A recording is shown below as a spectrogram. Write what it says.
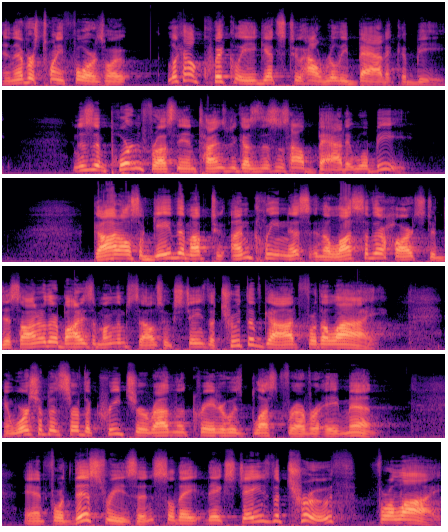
And then verse 24 is what, look how quickly he gets to how really bad it could be. And this is important for us in the end times because this is how bad it will be. God also gave them up to uncleanness in the lusts of their hearts to dishonor their bodies among themselves, who exchanged the truth of God for the lie, and worshiped and served the creature rather than the Creator who is blessed forever. Amen. And for this reason, so they, they exchange the truth for a lie.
